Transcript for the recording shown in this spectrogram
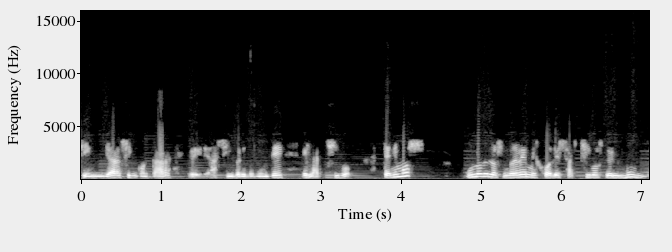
sin ya sin contar eh, así brevemente el archivo. Tenemos uno de los nueve mejores archivos del mundo.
